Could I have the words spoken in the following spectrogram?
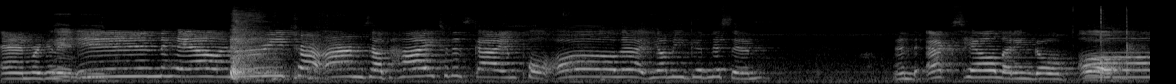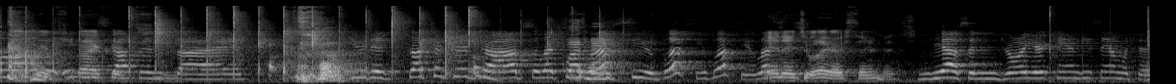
And we're going to Inhale. and reach our arms up high to the sky and pull all that yummy goodness in. And exhale, letting go of all Oh, the icky stuff inside. You did such a good job. So let's Bless bless you, bless you, bless you. Let's And enjoy our sandwich. Yes, and enjoy your candy sandwiches.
